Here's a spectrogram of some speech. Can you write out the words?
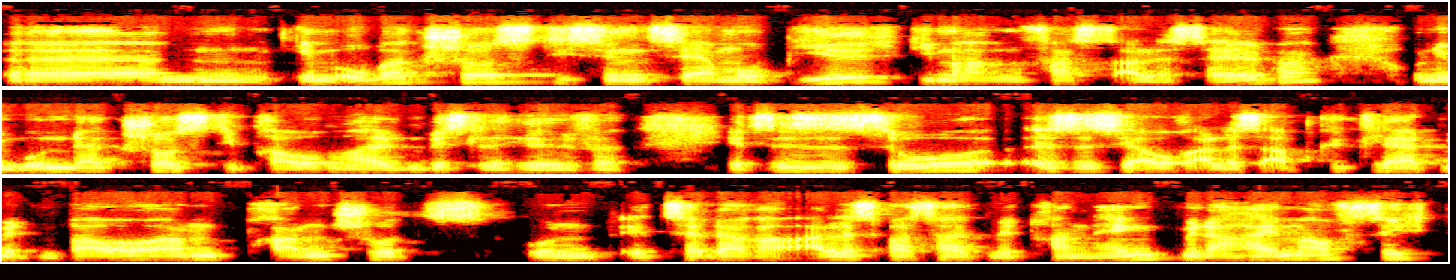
Ähm, Im Obergeschoss, die sind sehr mobil, die machen fast alles selber. Und im Untergeschoss, die brauchen halt ein bisschen Hilfe. Jetzt ist es so, es ist ja auch alles abgeklärt mit dem Bauamt, Brandschutz und etc. Alles, was halt mit dran hängt, mit der Heimaufsicht.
